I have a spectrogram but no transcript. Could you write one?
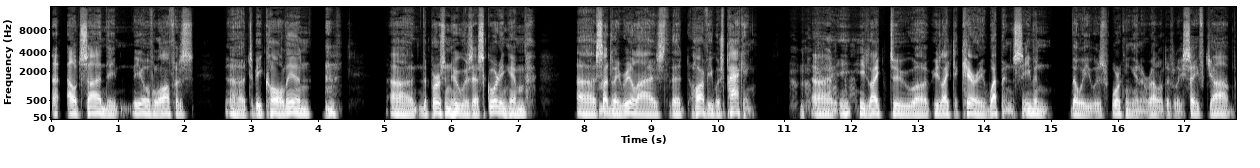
uh, outside the, the Oval Office uh, to be called in, uh, the person who was escorting him uh, suddenly realized that Harvey was packing. Uh, he, he, liked to uh, he liked to carry weapons, even though he was working in a relatively safe job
